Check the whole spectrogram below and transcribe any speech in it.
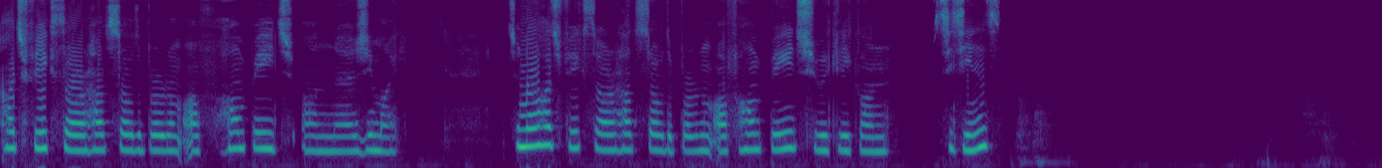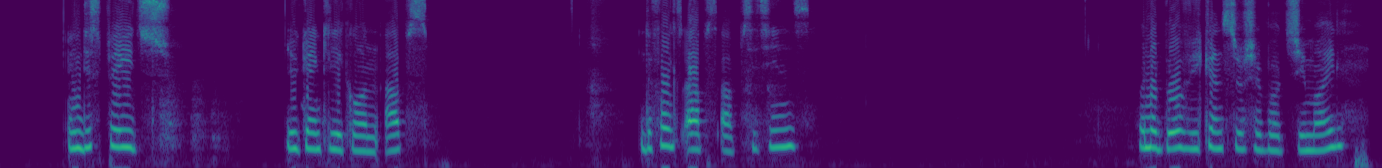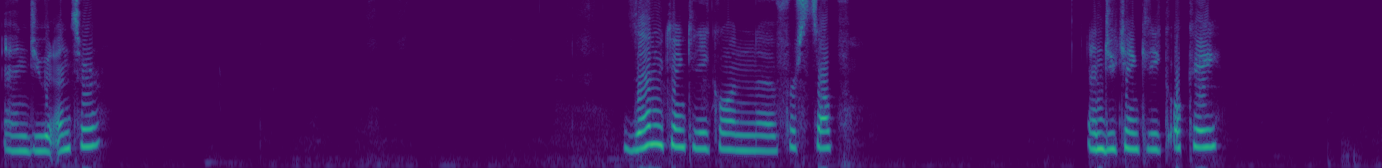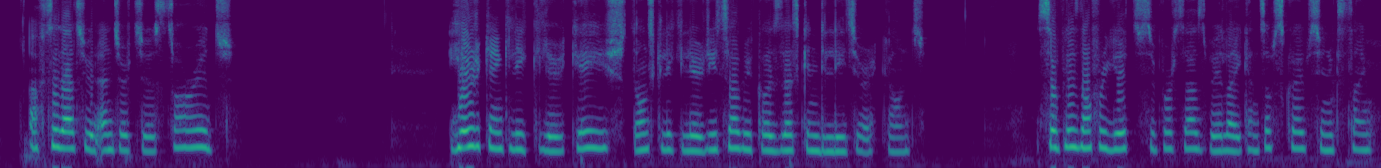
how to fix or how to solve the problem of homepage on uh, Gmail. To know how to fix or how to solve the problem of homepage, we click on settings. In this page, you can click on apps, default apps app settings. When above, you can search about Gmail and you will enter then you can click on uh, first step and you can click OK. After that you'll enter to storage. Here you can click clear cache. Don't click clear data because that can delete your account. So please don't forget to support us by like and subscribe. See you next time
